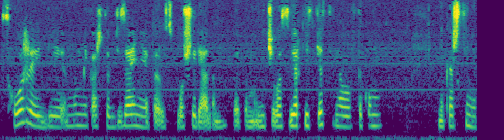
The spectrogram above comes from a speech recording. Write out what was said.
схожая идея, но мне кажется, в дизайне это сплошь и рядом. Поэтому ничего сверхъестественного в таком, мне кажется, нет.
